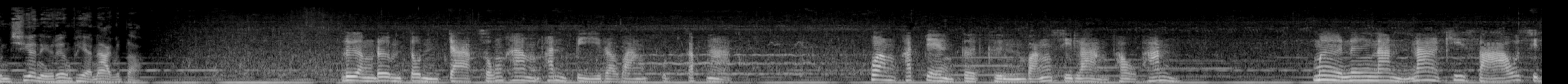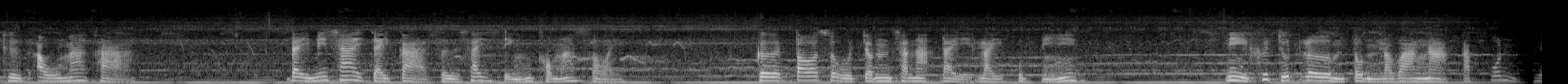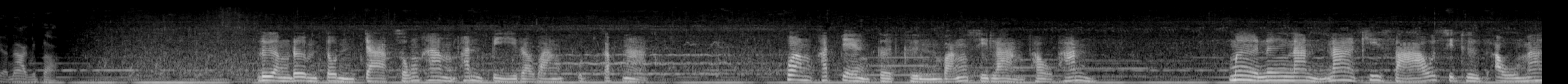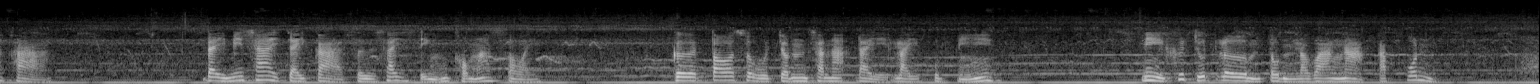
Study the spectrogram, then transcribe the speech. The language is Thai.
คุณเชื่อในเรื่องพญานาคหรือเปล่า เรื่องเริ่มต้นจากสงครามพันปีระหว่างขุดกับนาค ความคัดแย้งเกิดขึ้นหวังสิล่างเผ่าพันธุ์มือหนึ่งนั่นหน้าขี้สาวสิถึกเอามาค่ะได้ไม่ใช่ใจกาสื่อไส้สิงเขามาซอย เกิดต่อสู่จนชนะได้ไล่ขุดหนี นี่คือจุดเริ่มต้นระหว่างนาคกับคนพญานาคหรือเปล่า เรื่องเริ่มต้นจากสงครามพันปีระหว่างขุดกับนาค ความคัดแย้งเกิดขึ้นหวังสิล่างเผ่าพันธุ์มือหนึ่งนั่นหน้าขี้สาวสิถึกเอามาค่ะ ได้ไม่ใช่ใจกล้าสื่อไส้สิงเขามาซอย เกิดต่อสู่จนชนะได้ไล่ขุดหนี นี่คือจุดเริ่มต้นระวางนาคกับคน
